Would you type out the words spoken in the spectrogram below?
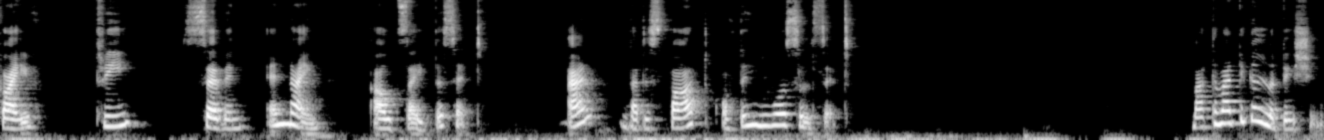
5, 3, 7 and 9 outside the set. And that is part of the universal set. Mathematical notation.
